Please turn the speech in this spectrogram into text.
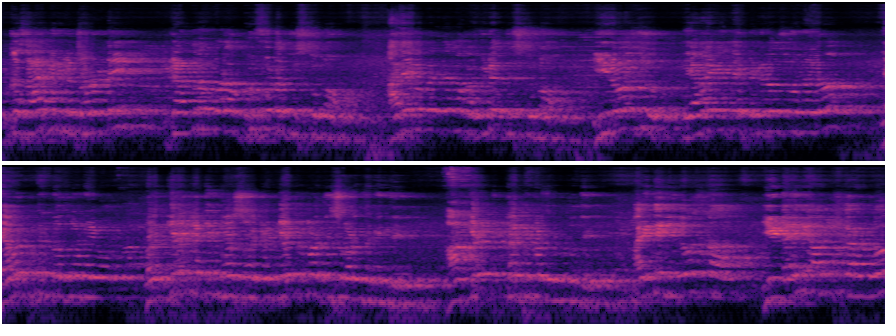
ఒక్కసారి మీరు ఇక్కడ చూడండి ఇక్కడ అందరం కూడా గ్రూప్ ఫోటో తీసుకున్నాం. అదే విధంగా ఒక వీడియో తీసుకున్నాం. ఈ రోజు ఎవరైతే పెళ్ళి రోజులు ఉన్నాయో ఎవరి పుట్టిన రోజులు ఉన్నాయో వాళ్ళ కేక్ కటింగ్ కోసం ఇక్కడ కేక్ కూడా తీసుకోవడం జరిగింది. ఆ కేక్ కటింగ్ కూడా జరుగుతుంది. అయితే ఈ రోజున ఈ డైరీ ఆవిష్కారంలో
